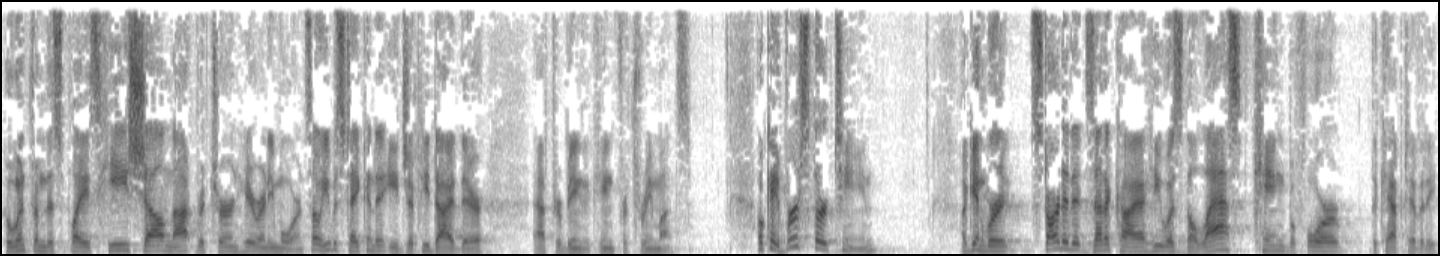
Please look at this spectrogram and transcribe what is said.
who went from this place, he shall not return here anymore. And so he was taken to Egypt. He died there after being a king for three months. Okay, verse 13. Again, we started at Zedekiah. He was the last king before the captivity.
